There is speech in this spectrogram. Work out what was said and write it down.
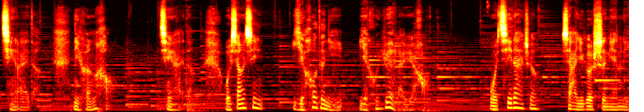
亲爱的，你很好，亲爱的，我相信以后的你也会越来越好。我期待着下一个十年里，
